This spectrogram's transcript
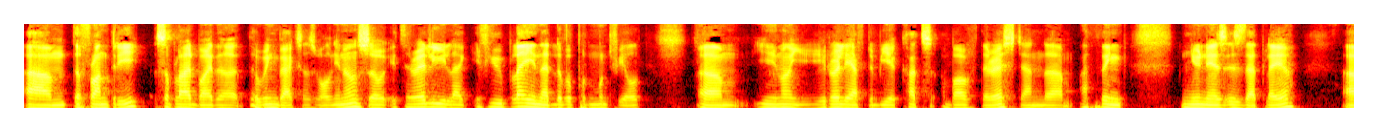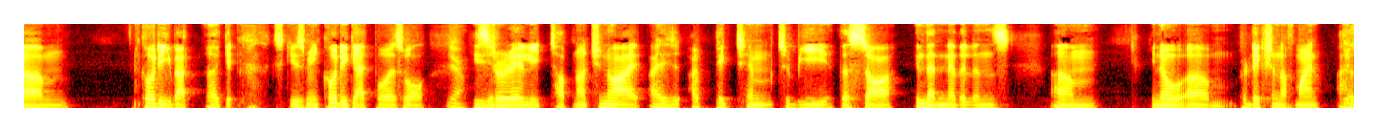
um, the front three supplied by the the wing backs as well. You know, so it's really like if you play in that Liverpool midfield, um, you know, you, you, really have to be a cut above the rest, and um, I think Nunes is that player. Um, Cody back, uh, excuse me, Cody Gakpo as well. Yeah. He's really top notch. You know, I, I, I picked him to be the star in the Netherlands, um, you know, um, prediction of mine. I,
